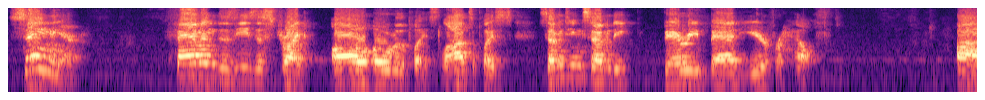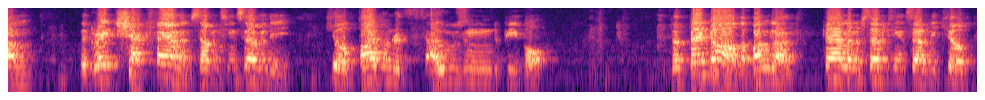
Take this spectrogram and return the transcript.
same year, famine, diseases strike all over the place. Lots of places. 1770, very bad year for health. Um, the Great Czech Famine, 1770, killed 500,000 people. The Bengal, the Bengal famine of 1770 killed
